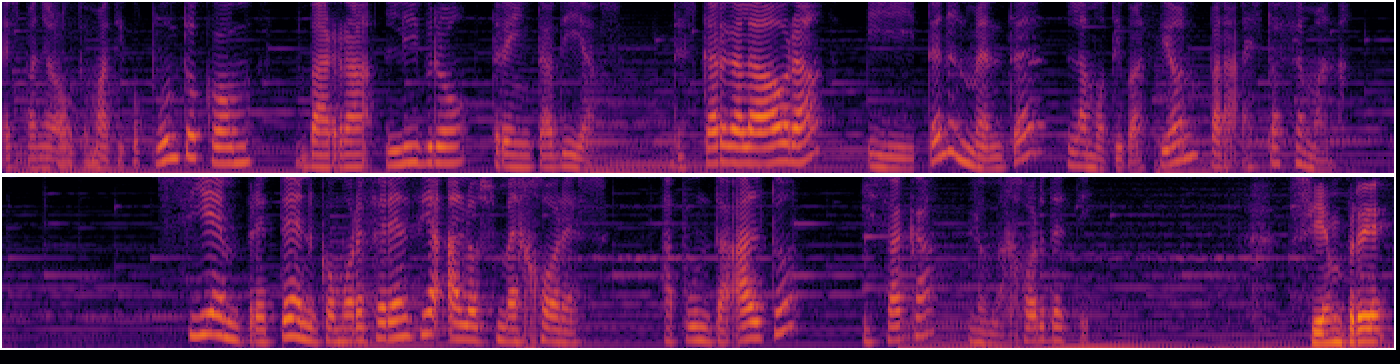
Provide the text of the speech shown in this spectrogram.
españolautomático.com barra libro 30 días. Descárgala ahora y ten en mente la motivación para esta semana. Siempre ten como referencia a los mejores. Apunta alto y saca lo mejor de ti. Siempre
